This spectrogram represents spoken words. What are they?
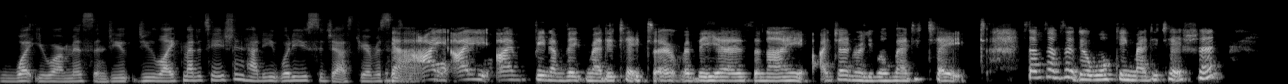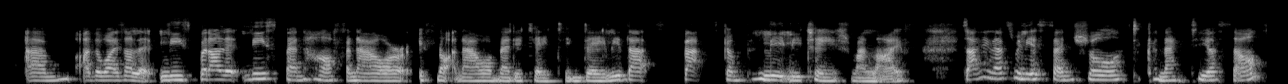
what you are missing. Do you do you like meditation? How do you what do you suggest? Do you ever Yeah, I. I I've been a big meditator over the years, and I I generally will meditate. Sometimes I do a walking meditation. Um, otherwise I'll at least, but I'll at least spend half an hour, if not an hour, meditating daily. That's that's completely changed my life. So I think that's really essential to connect to yourself.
